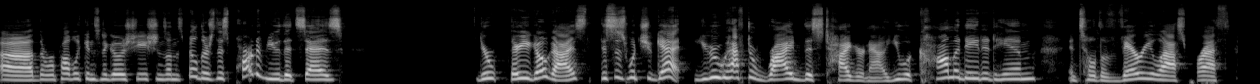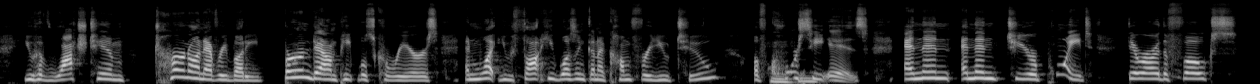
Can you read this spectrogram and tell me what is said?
uh the republicans negotiations on this bill there's this part of you that says you're there you go guys. This is what you get. You have to ride this tiger now. You accommodated him until the very last breath. You have watched him turn on everybody burn down people's careers and what you thought he wasn't going to come for you too? Of course mm-hmm. he is. And then and then to your point there are the folks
